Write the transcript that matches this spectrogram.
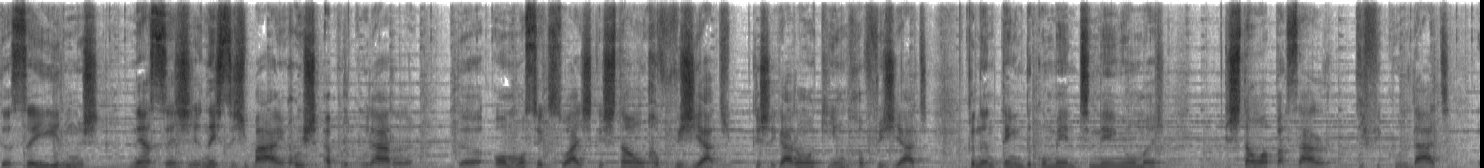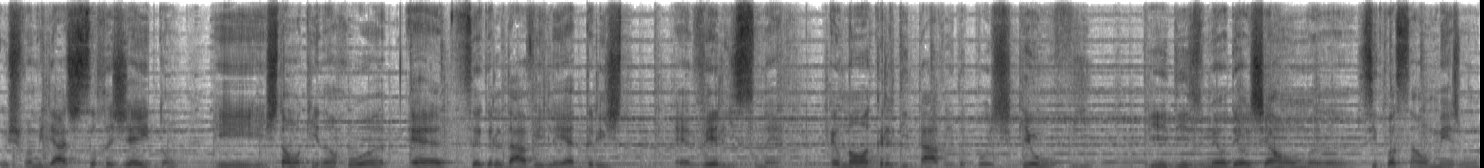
de sairmos nessas, nesses bairros a procurar de homossexuais que estão refugiados que chegaram aqui refugiados, que não têm documentos nenhumas, estão a passar dificuldades, os familiares se rejeitam e estão aqui na rua. É desagradável e é triste é, ver isso, né? Eu não acreditava e depois que eu vi e diz meu Deus é uma situação mesmo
